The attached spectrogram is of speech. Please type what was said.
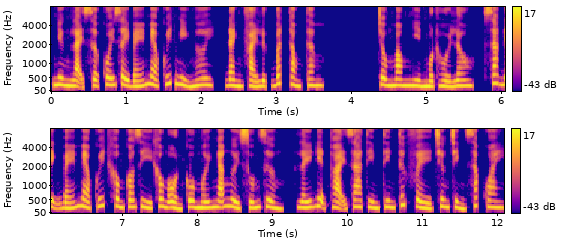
nhưng lại sợ quấy giày bé mèo quýt nghỉ ngơi, đành phải lực bất tòng tâm. Trông mong nhìn một hồi lâu, xác định bé mèo quýt không có gì không ổn cô mới ngã người xuống giường, lấy điện thoại ra tìm tin tức về chương trình sắp quay.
